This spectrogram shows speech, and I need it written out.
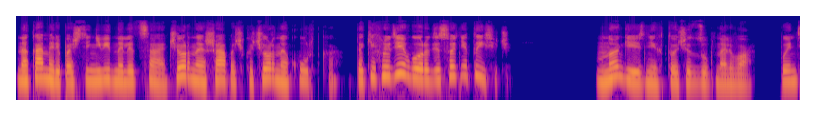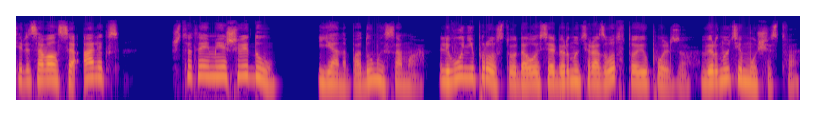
На камере почти не видно лица. Черная шапочка, черная куртка. Таких людей в городе сотни тысяч. Многие из них точат зуб на льва. Поинтересовался Алекс. Что ты имеешь в виду? Яна, подумай сама. Льву не просто удалось обернуть развод в твою пользу, вернуть имущество.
